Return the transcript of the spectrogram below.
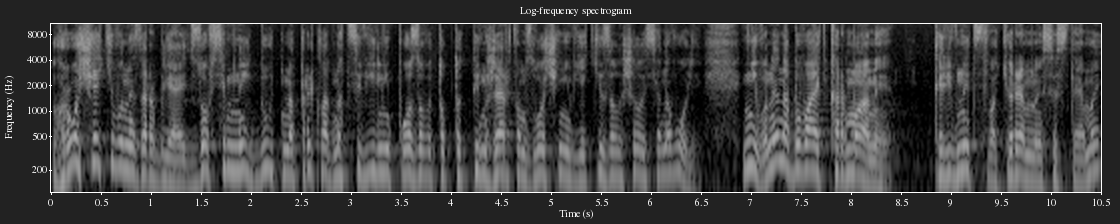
гроші, які вони заробляють, зовсім не йдуть, наприклад, на цивільні позови, тобто тим жертвам злочинів, які залишилися на волі. Ні, вони набивають кармани керівництва тюремної системи,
